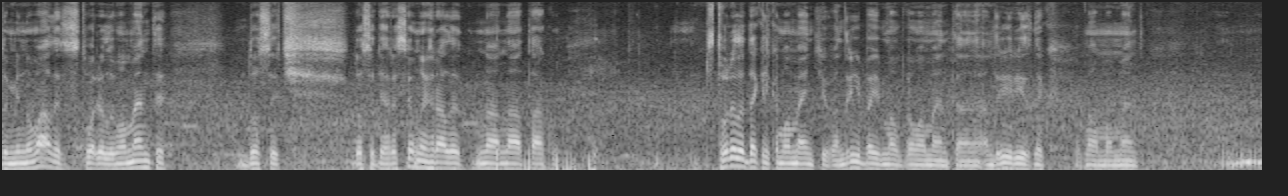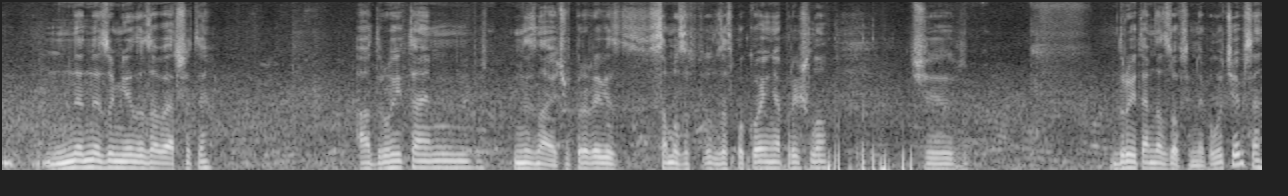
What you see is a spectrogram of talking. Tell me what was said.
Домінували, створювали моменти, досить, досить агресивно грали на, на атаку. Створили декілька моментів. Андрій Бей мав два моменти, Андрій Різник мав момент. Не, не зуміли завершити. А другий тайм, не знаю, чи в перериві самозаспокоєння прийшло, чи другий тайм нас зовсім не вийшов.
